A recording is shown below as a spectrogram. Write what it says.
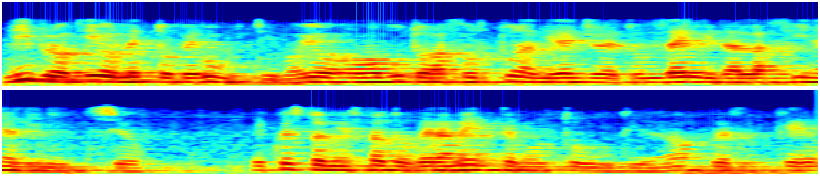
libro che io ho letto per ultimo, io ho avuto la fortuna di leggere Tondelli dalla fine all'inizio e questo mi è stato veramente molto utile no? perché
